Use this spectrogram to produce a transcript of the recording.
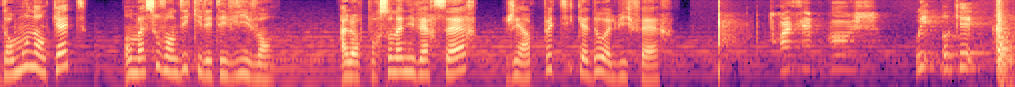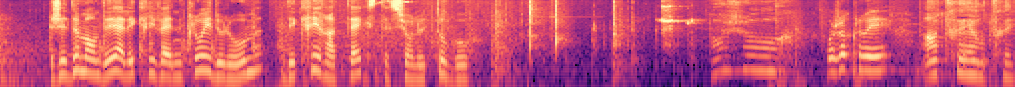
Dans mon enquête, on m'a souvent dit qu'il était vivant. Alors pour son anniversaire, j'ai un petit cadeau à lui faire. Troisième gauche. Oui, ok. J'ai demandé à l'écrivaine Chloé Delhomme d'écrire un texte sur le Togo. Bonjour. Bonjour Chloé. Entrez, entrez.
